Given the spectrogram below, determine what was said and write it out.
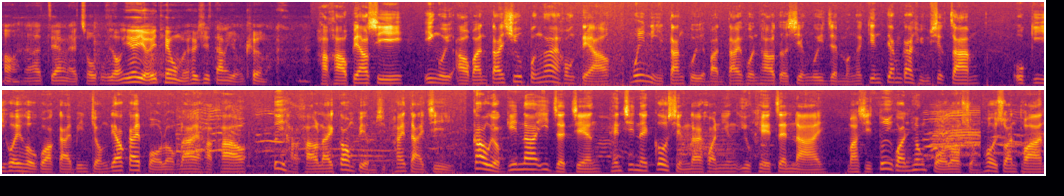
好，然后这样来做互动。因为有一天我们会去当游客嘛。学校表示，因为后万代收本爱的风潮，每年当季万代分校就成为热门的景点甲休息站，有机会和外界民众了解部落内的学校，对学校来讲并不是歹代志。教育囡仔以热情、天真的个性来欢迎游客前来，嘛是对原乡部落上好的宣传。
